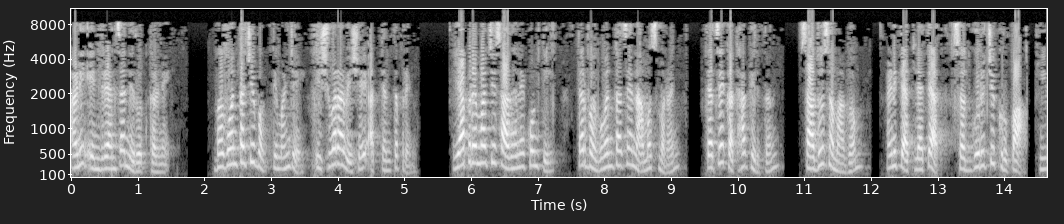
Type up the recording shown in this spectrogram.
आणि इंद्रियांचा निरोध करणे. भगवंताची भक्ती म्हणजे ईश्वराविषयी अत्यंत प्रेम. या प्रेमाची साधने कोणती? तर भगवंताचे नामस्मरण त्याचे कथा कीर्तन साधू समागम आणि त्यातल्या त्यात सद्गुरूची कृपा ही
